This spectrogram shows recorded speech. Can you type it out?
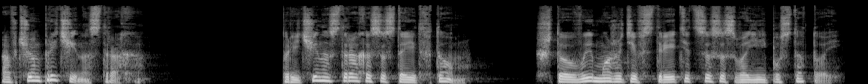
А в чем причина страха? Причина страха состоит в том, что вы можете встретиться со своей пустотой.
